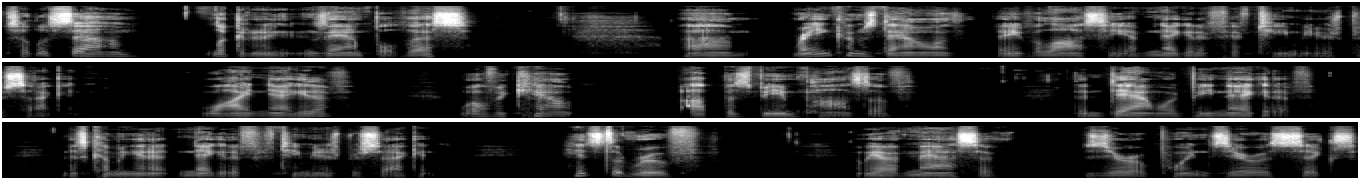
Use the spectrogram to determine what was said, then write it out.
So let's um, look at an example of this. Um, rain comes down with a velocity of negative 15 meters per second. Why negative? Well, if we count up as being positive, then down would be negative. And it's coming in at negative 15 meters per second. Hits the roof, and we have a mass of 0.06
